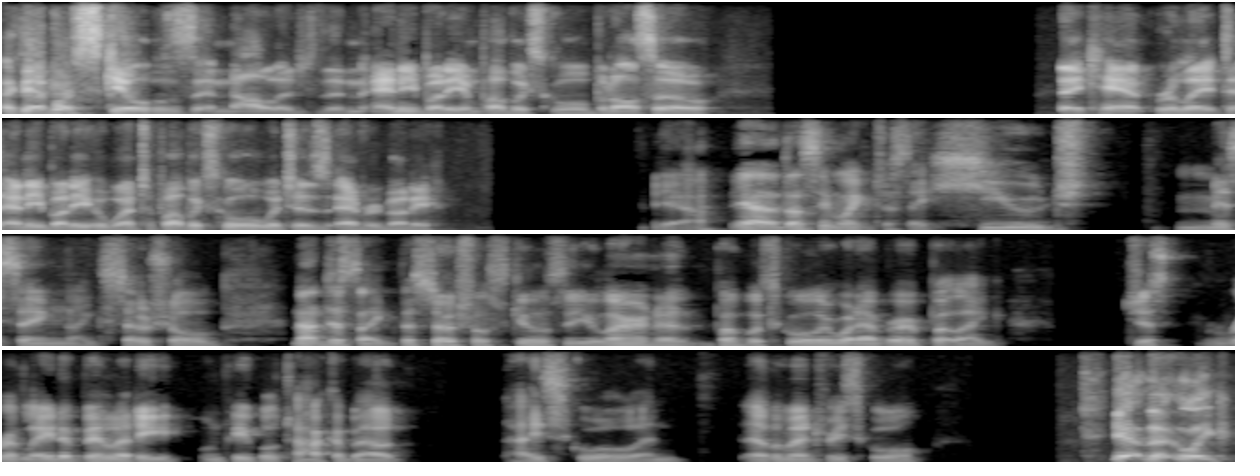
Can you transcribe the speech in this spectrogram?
Like they have more skills and knowledge than anybody in public school, but also they can't relate to anybody who went to public school, which is everybody. Yeah. Yeah, it does seem like just a huge missing like social not just like the social skills that you learn at public school or whatever, but like just relatability when people talk about high school and elementary school. Yeah, like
